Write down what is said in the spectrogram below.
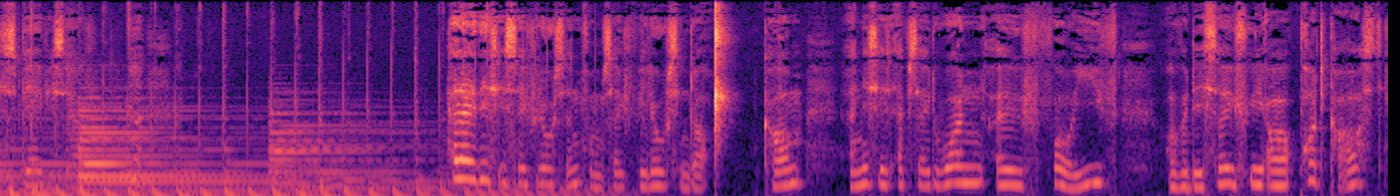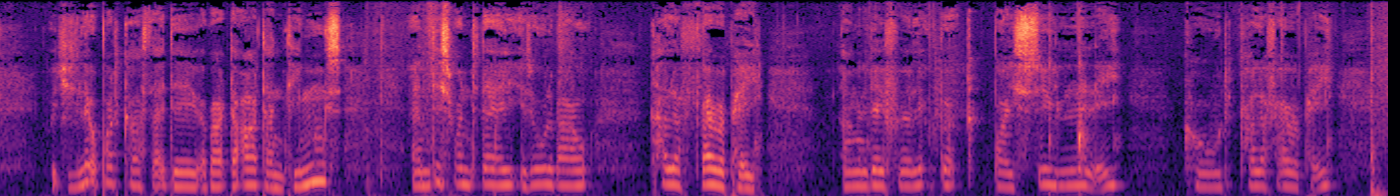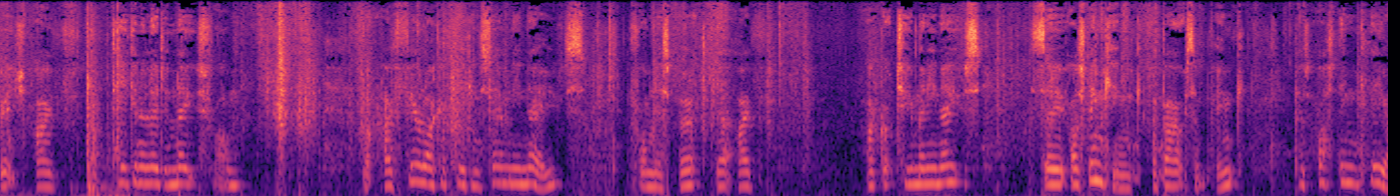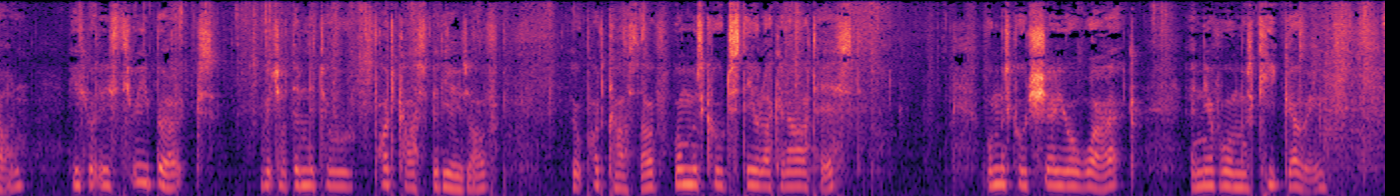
misbehave yourself. Hello, this is Sophie Lawson from sophielawson.com, and this is episode 105 of the Sophie Art podcast, which is a little podcast that I do about the art and things. And this one today is all about colour therapy. I'm going to go through a little book by Sue Lilly called Colour Therapy, which I've taken a load of notes from. But I feel like I've taken so many notes from this book that I've I've got too many notes. So I was thinking about something because Austin Kleon, he's got these three books which I've done little podcast videos of, little podcasts of. One was called Steal Like an Artist. One was called Show Your Work, and the other one was Keep Going.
